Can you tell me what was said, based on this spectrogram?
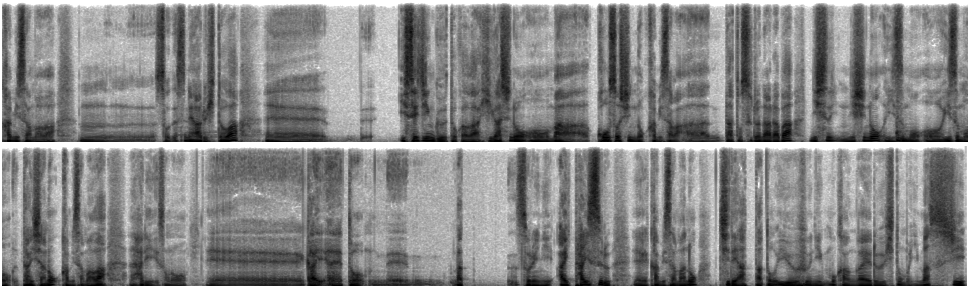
神様は、うん、そうですね、ある人は、えー伊勢神宮とかが東の、まあ、高祖神の神様だとするならば、西西の出雲、出雲大社の神様は、やはりその、えー、外、えっ、ー、と、えー、それに相対する神様の地であったというふうにも考える人もいますし、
